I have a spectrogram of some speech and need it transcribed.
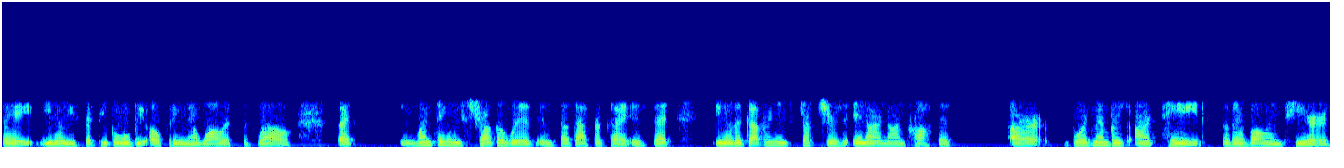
say, you know, you said people will be opening their wallets as well. But one thing we struggle with in South Africa is that, you know, the governance structures in our nonprofits board members aren't paid, so they're volunteers.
